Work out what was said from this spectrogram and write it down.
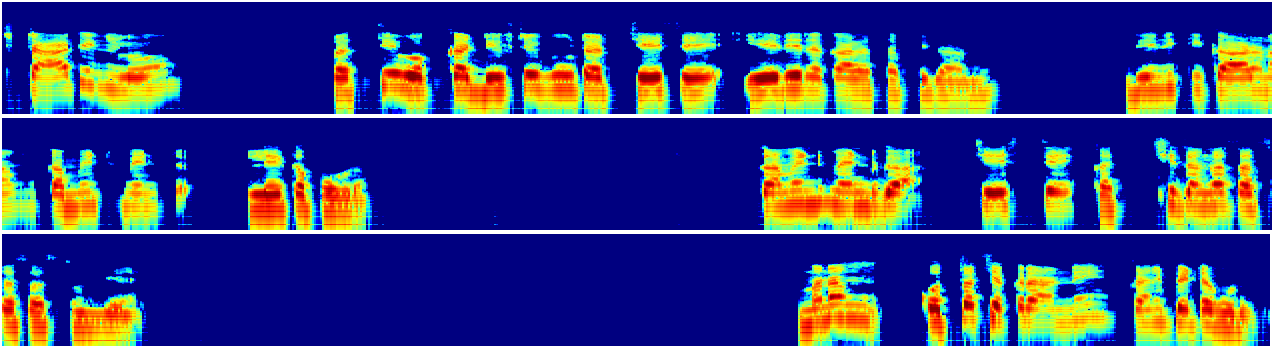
స్టార్టింగ్లో ప్రతి ఒక్క డిస్ట్రిబ్యూటర్ చేసే ఏడు రకాల తప్పిదాలు. దీనికి కారణం కమిట్మెంట్ లేకపోవడం. కమిట్మెంట్గా చేస్తే ఖచ్చితంగా సక్సెస్ వస్తుంది మనం కొత్త చక్రాన్ని కనిపెట్టకూడదు.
